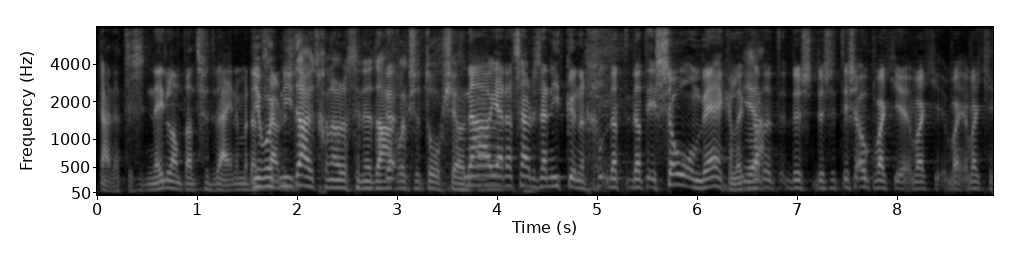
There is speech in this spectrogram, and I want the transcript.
nou, dat is in Nederland aan het verdwijnen. Maar dat je wordt niet uitgenodigd in de dagelijkse talkshow. nou ja, dat zouden ze daar niet kunnen. Dat, dat is zo onwerkelijk. Ja. Dat het, dus, dus het is ook wat je, wat, je, wat, wat je,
